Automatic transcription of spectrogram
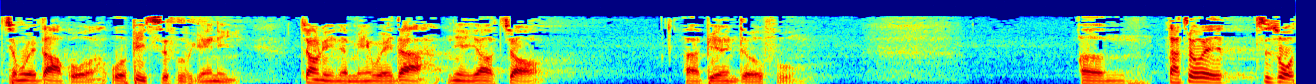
成为大国，我必赐福给你，叫你的名为大，你也要叫呃别人得福。嗯，那这位制作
